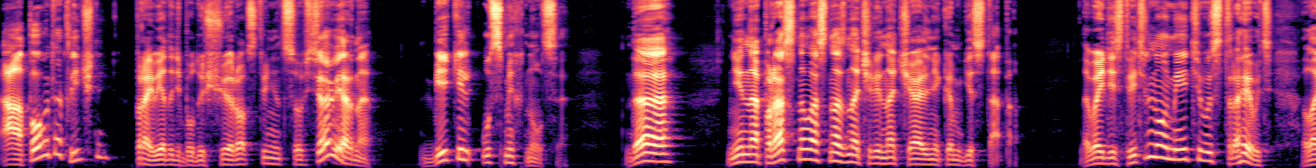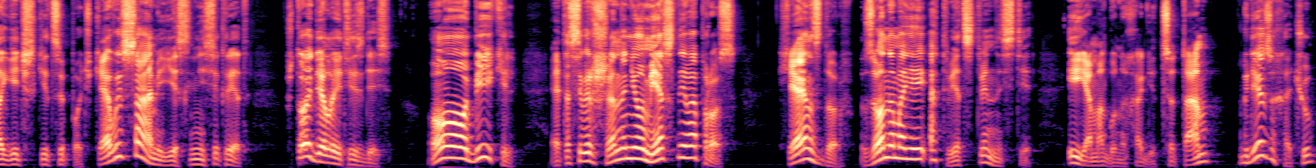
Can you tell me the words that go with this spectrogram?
А повод отличный — проведать будущую родственницу. Все верно?» Бикель усмехнулся. «Да, не напрасно вас назначили начальником гестапо. Вы действительно умеете выстраивать логические цепочки. А вы сами, если не секрет, что делаете здесь?» «О, Бикель, это совершенно неуместный вопрос. Хенсдорф — зона моей ответственности, и я могу находиться там, где захочу».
